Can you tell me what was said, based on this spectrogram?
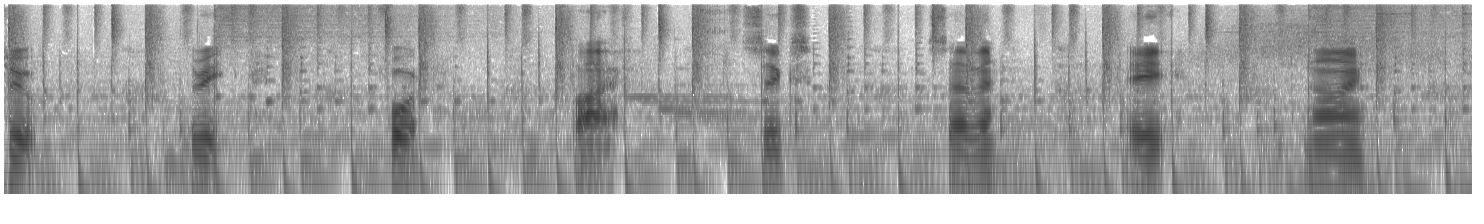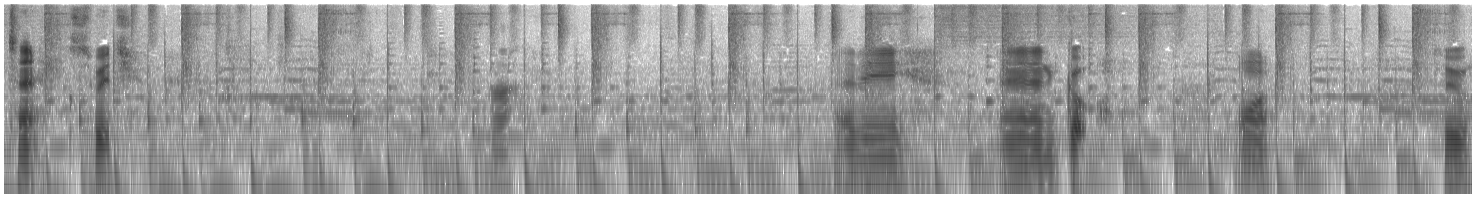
two, three, four, five, six, seven, eight, nine, ten. Switch. Ready? And go. One, two,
